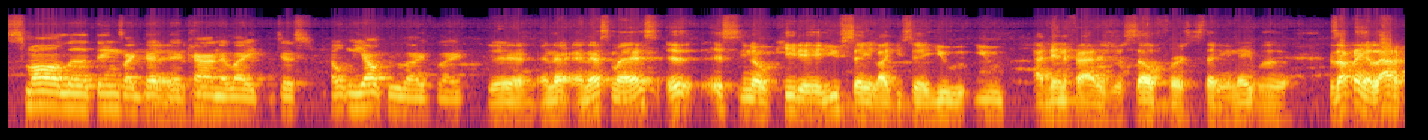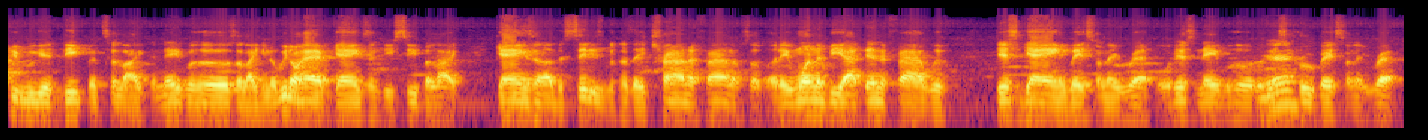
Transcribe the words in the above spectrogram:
small little things like that Yeah, that kind of like just help me out through life. Like, Yeah, and that, and that's my it's, it, it's you know key to hear you say like you said you you identified as yourself first instead of your neighborhood because I think a lot of people get deep into like the neighborhoods or like you know we don't have gangs in DC but like gangs in other cities because they're trying to find themselves or they want to be identified with this gang based on their rep or this neighborhood or Yeah. this crew based on their rep.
